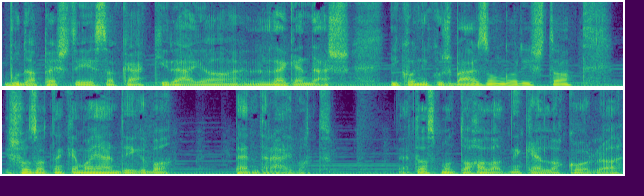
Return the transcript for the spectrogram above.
Budapesti Éjszakák királya, legendás, ikonikus bárzongorista, és hozott nekem ajándékba pendrive-ot. Tehát azt mondta, haladni kell a korral.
